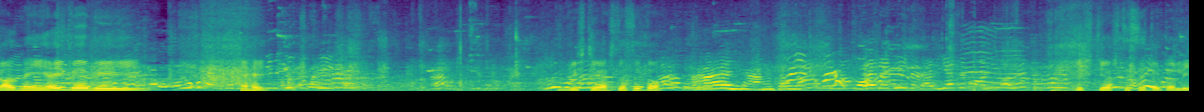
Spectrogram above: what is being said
কাজ নেই। Hey, baby. বৃষ্টি আসতেছে তো বৃষ্টি আসতেছে টোটালি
